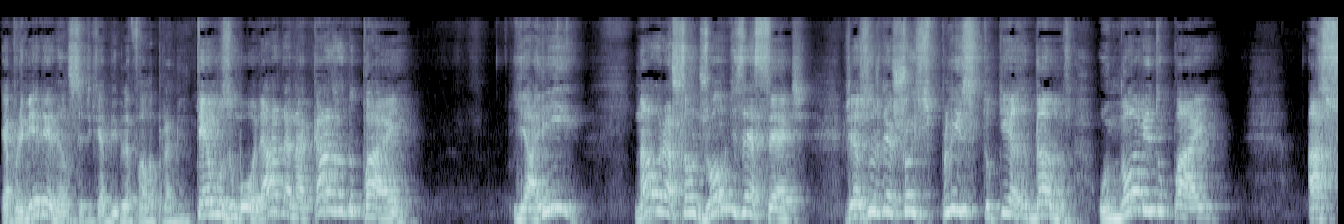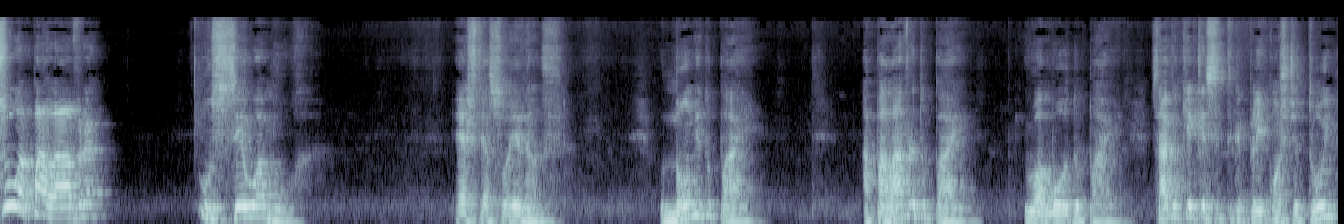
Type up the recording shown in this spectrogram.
é a primeira herança de que a Bíblia fala para mim. Temos morada na casa do Pai. E aí, na oração de João 17, Jesus deixou explícito que herdamos o nome do Pai, a sua palavra, o seu amor. Esta é a sua herança. O nome do Pai, a palavra do Pai e o amor do Pai. Sabe o que, que esse triplê constitui?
